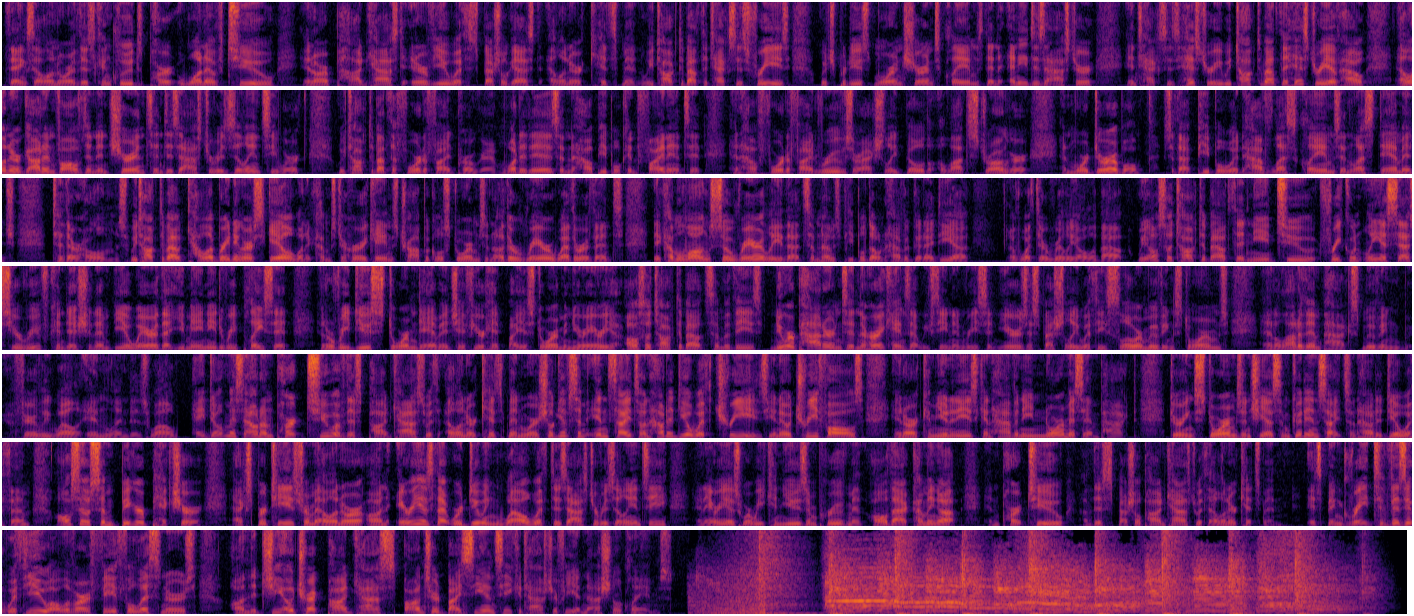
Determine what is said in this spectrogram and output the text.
Thanks, Eleanor. This concludes part one of two in our podcast interview with special guest Eleanor Kitzman. We talked about the Texas freeze, which produced more insurance claims than any disaster in Texas history. We talked about the history of how Eleanor got involved in insurance and disaster resiliency work. We talked about the Fortified program, what it is, and how people can finance it, and how fortified roofs are actually built a lot stronger and more durable so that people would have less claims and less damage to their homes. We talked about about calibrating our scale when it comes to hurricanes, tropical storms, and other rare weather events. They come along so rarely that sometimes people don't have a good idea of what they're really all about. We also talked about the need to frequently assess your roof condition and be aware that you may need to replace it. It'll reduce storm damage if you're hit by a storm in your area. Also talked about some of these newer patterns in the hurricanes that we've seen in recent years, especially with these slower moving storms and a lot of impacts moving fairly well inland as well. Hey, don't miss out on part two of this podcast with Eleanor Kitzman, where she'll give some insights on how to deal with trees. You know, tree falls in our communities can have an enormous impact during storms, and she has some good insights on how to deal with them. Also, some bigger picture expertise from Eleanor on areas that we're doing well with disaster resiliency and areas where we can use improvement. All that coming up in part two of this special podcast with Eleanor Kitzman. It's been great to visit with you, all of our faithful listeners, on the GeoTrek podcast sponsored by CNC Catastrophe and National Claims.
